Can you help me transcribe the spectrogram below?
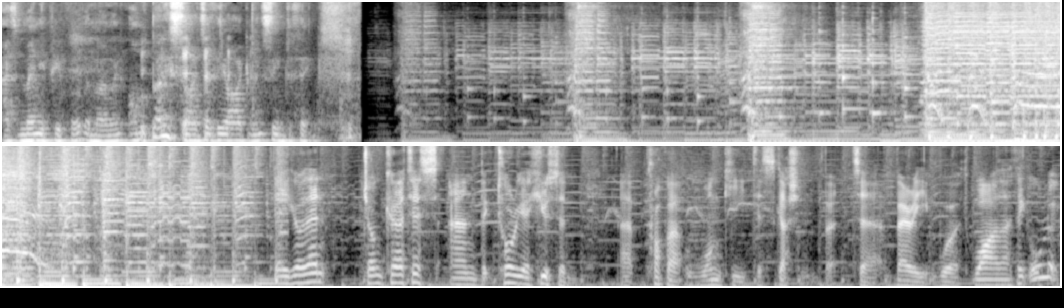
as many people at the moment on both sides of the argument seem to think. There you go then. John Curtice and Victoria Hewson. A proper wonky discussion, but uh, very worthwhile. I think. Oh, look,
